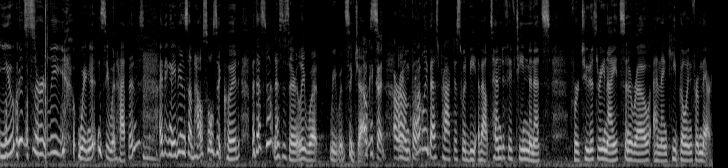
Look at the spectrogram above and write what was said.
You could certainly wing it and see what happens. I think maybe in some households it could, but that's not necessarily what we would suggest. Okay, good. All right, um, cool. Probably best practice would be about 10 to 15 minutes for two to three nights in a row and then keep going from there.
